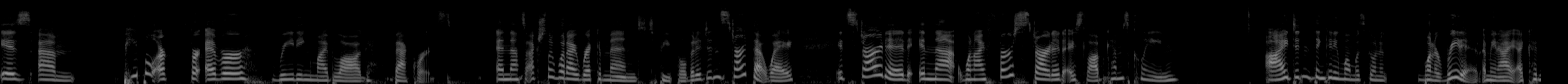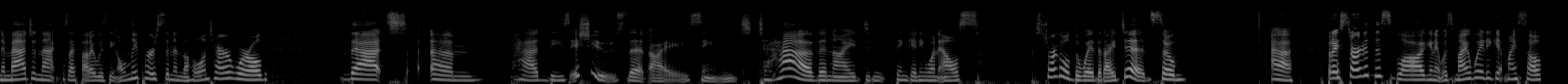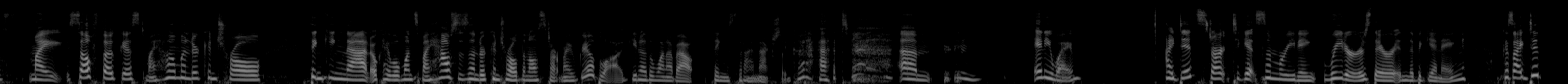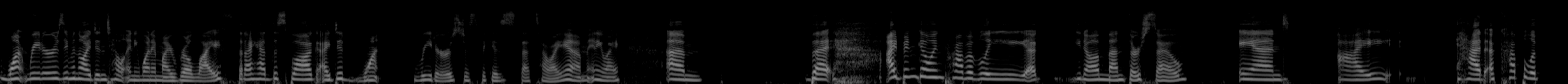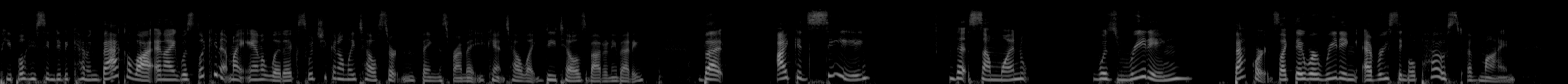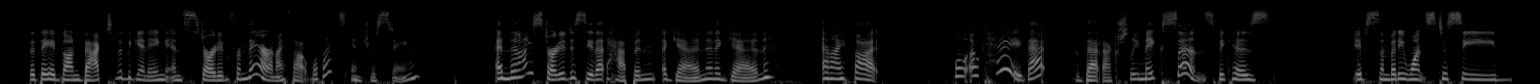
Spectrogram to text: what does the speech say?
is um, people are forever reading my blog backwards. And that's actually what I recommend to people. But it didn't start that way. It started in that when I first started A Slob Comes Clean, I didn't think anyone was going to want to read it. I mean, I, I couldn't imagine that because I thought I was the only person in the whole entire world that um, had these issues that I seemed to have, and I didn't think anyone else struggled the way that I did. So, uh, but I started this blog, and it was my way to get myself my self focused, my home under control. Thinking that okay, well, once my house is under control, then I'll start my real blog. You know, the one about things that I'm actually good at. Um, anyway, I did start to get some reading readers there in the beginning because I did want readers, even though I didn't tell anyone in my real life that I had this blog. I did want readers just because that's how I am. Anyway, um, but I'd been going probably a, you know a month or so, and I had a couple of people who seemed to be coming back a lot and I was looking at my analytics which you can only tell certain things from it you can't tell like details about anybody but I could see that someone was reading backwards. Like they were reading every single post of mine, that they had gone back to the beginning and started from there. And I thought, well, that's interesting. And then I started to see that happen again and again. And I thought, well, okay, that that actually makes sense because if somebody wants to see,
